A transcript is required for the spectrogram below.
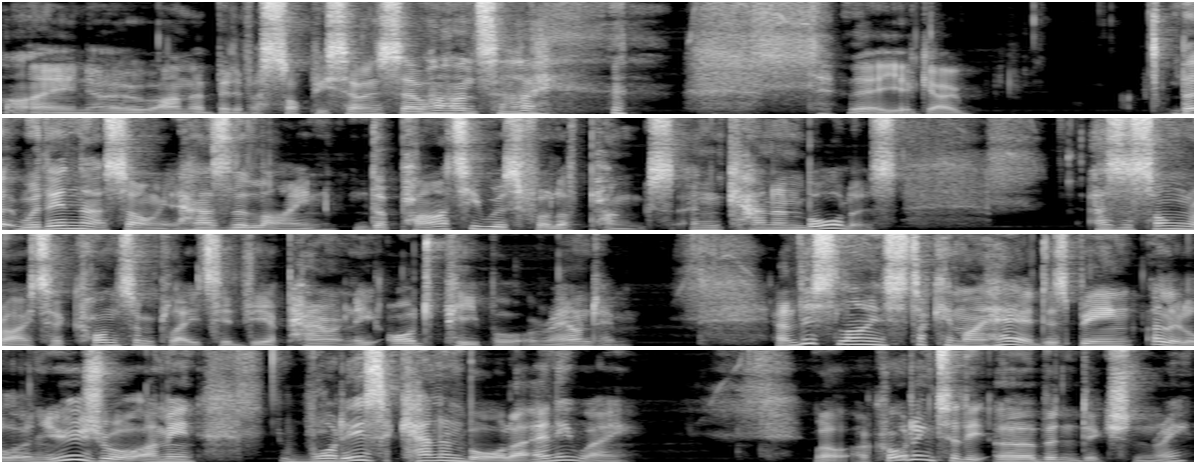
I know, I'm a bit of a soppy so and so, aren't I? there you go. But within that song, it has the line, The party was full of punks and cannonballers, as the songwriter contemplated the apparently odd people around him. And this line stuck in my head as being a little unusual. I mean, what is a cannonballer anyway? Well, according to the Urban Dictionary,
